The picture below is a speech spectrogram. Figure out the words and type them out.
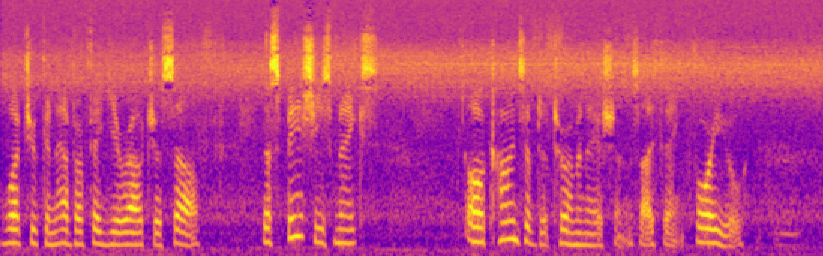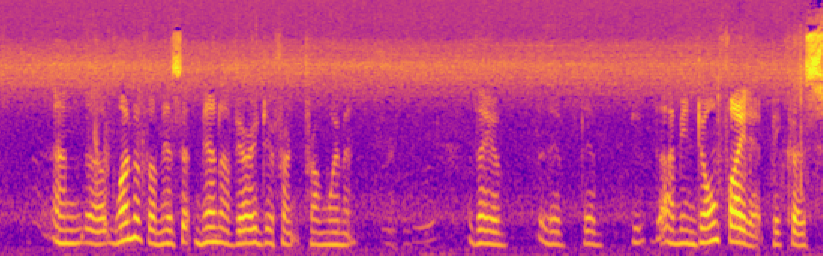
what you can ever figure out yourself. The species makes all kinds of determinations, I think, for you. And uh, one of them is that men are very different from women. They, they, they, I mean, don't fight it because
